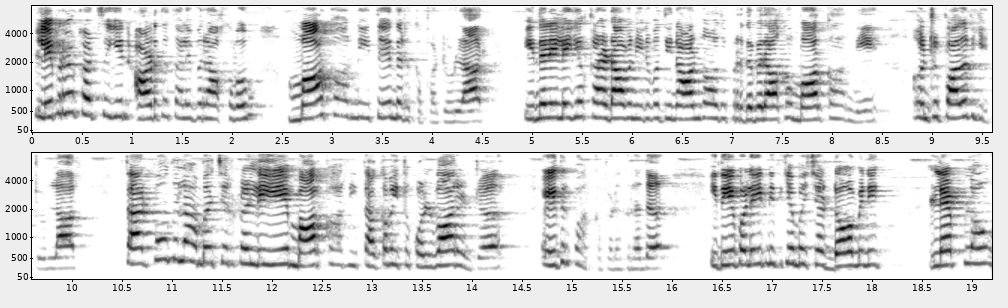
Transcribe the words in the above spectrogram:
லிபரல் கட்சியின் அடுத்த தலைவராகவும் மார்க் கார்னி தேர்ந்தெடுக்கப்பட்டுள்ளார். இந்த நிலையில் கனடாவின் இருபத்தி நான்காவது பிரதமராக மார்க் கார்னி இன்று பதவியேற்றுள்ளார். தற்போதுள்ள அமைச்சர்களிலேயே மார்க் கார்னி தக்க வைத்துக் கொள்வார் என்று எதிர்பார்க்கப்படுகிறது. இதேவேளை நிதியமைச்சர் டொமினிக் லெப்லாங்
